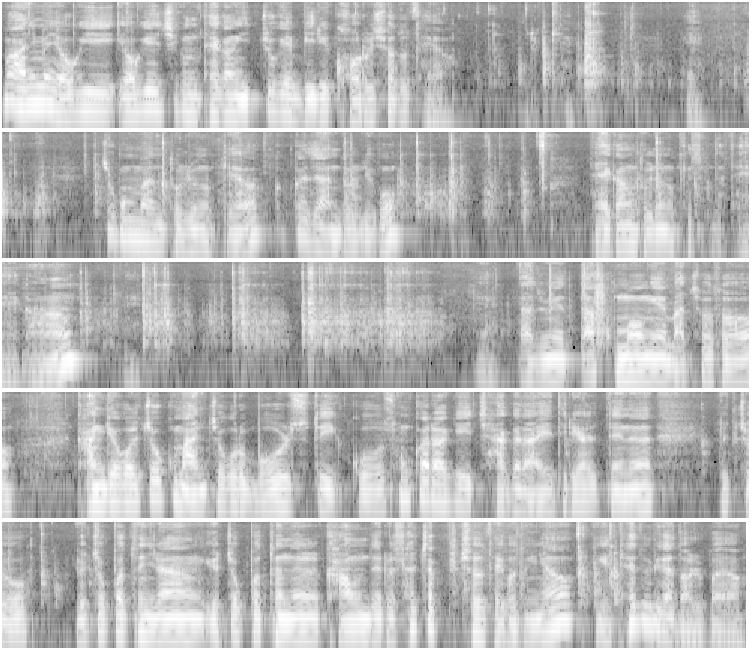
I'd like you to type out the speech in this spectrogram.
뭐 아니면 여기 여기 지금 대강 이쪽에 미리 걸으셔도 돼요. 이렇게 예. 조금만 돌려놓을게요. 끝까지 안 돌리고 대강 돌려놓겠습니다. 대강. 예. 예. 나중에 딱 구멍에 맞춰서 간격을 조금 안쪽으로 모을 수도 있고 손가락이 작은 아이들이 할 때는 이쪽 이쪽 버튼이랑 이쪽 버튼을 가운데로 살짝 붙여도 되거든요. 이게 테두리가 넓어요.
